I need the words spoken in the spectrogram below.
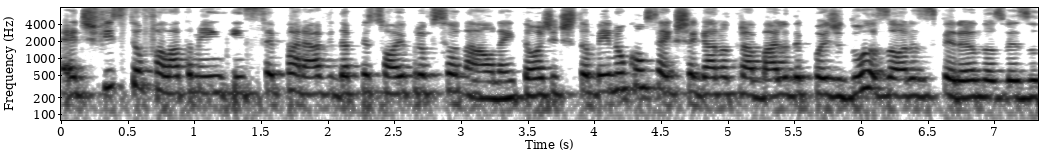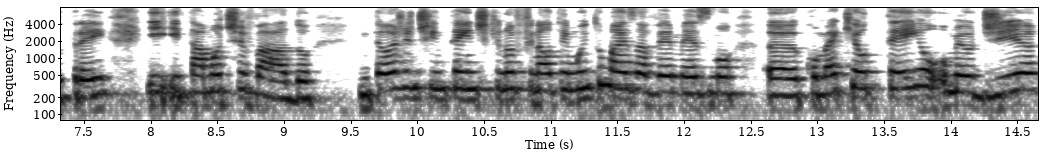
é difícil eu falar também em separar a vida pessoal e profissional, né? Então a gente também não consegue chegar no trabalho depois de duas horas esperando, às vezes, o trem e estar tá motivado. Então a gente entende que no final tem muito mais a ver mesmo uh, como é que eu tenho o meu dia,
